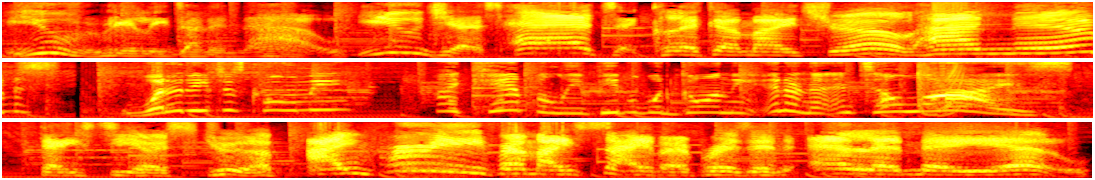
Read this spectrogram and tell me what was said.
you've really done it now. You just had to click on my troll, huh, Nibs? What did he just call me? I can't believe people would go on the internet and tell lies. Thanks to your screw up, I'm free from my cyber prison, LMAO.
